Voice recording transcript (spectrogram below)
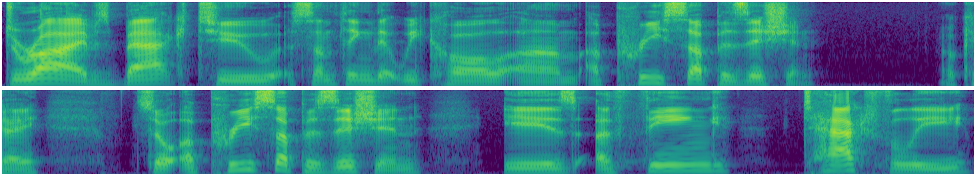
derives back to something that we call um, a presupposition. Okay? So a presupposition is a thing tactfully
